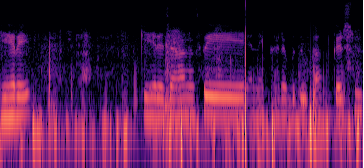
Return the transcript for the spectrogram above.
ઘેરે. ઘેરે જવાનું છે અને ઘરે બધું કામ કરીશું.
